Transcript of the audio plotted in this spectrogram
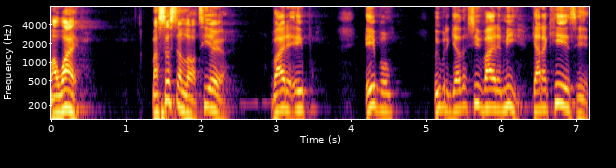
My wife, my sister-in-law, Tierra, invited April. April, we were together. She invited me. Got our kids here.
